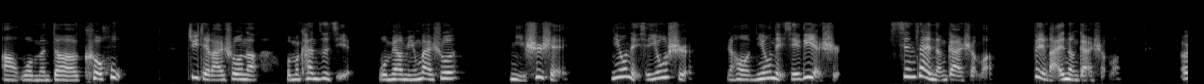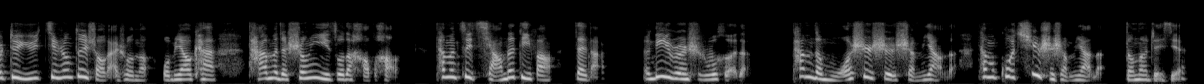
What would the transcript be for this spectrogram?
啊，我们的客户，具体来说呢，我们看自己，我们要明白说你是谁，你有哪些优势，然后你有哪些劣势，现在能干什么，未来能干什么。而对于竞争对手来说呢，我们要看他们的生意做得好不好，他们最强的地方在哪儿，利润是如何的，他们的模式是什么样的，他们过去是什么样的，等等这些。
